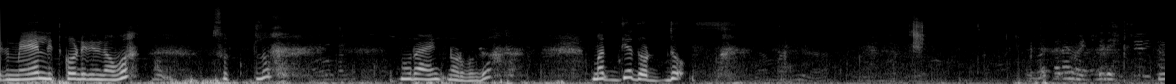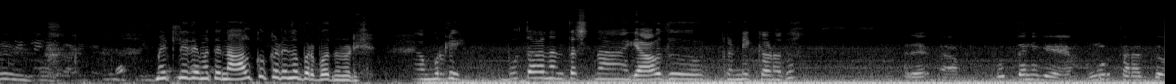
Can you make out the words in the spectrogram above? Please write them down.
ಇದು ಮೇಲೆ ನಿಂತ್ಕೊಂಡಿದ್ದೀವಿ ನಾವು. ಸುತ್ತಲೂ ನೂರ ಎಂಟು ನೋಡ್ಬೋದು. ಮಧ್ಯ ದೊಡ್ಡದು ಮೆಟ್ಲಿದೆ ಮತ್ತು ನಾಲ್ಕು ಕಡೆನೂ ಬರ್ಬೋದು ನೋಡಿ. ಮುರಳಿ ಭೂತಾನ್ ಅಂದ ತಕ್ಷಣ ಯಾವುದು ಕಣ್ಣಿಗೆ ಕಾಣೋದು? ಅದೇ ಬುದ್ಧನಿಗೆ ಮೂರು ಥರದ್ದು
